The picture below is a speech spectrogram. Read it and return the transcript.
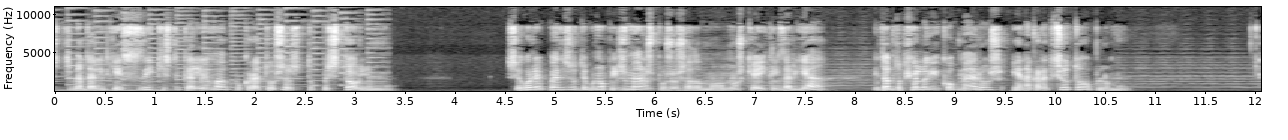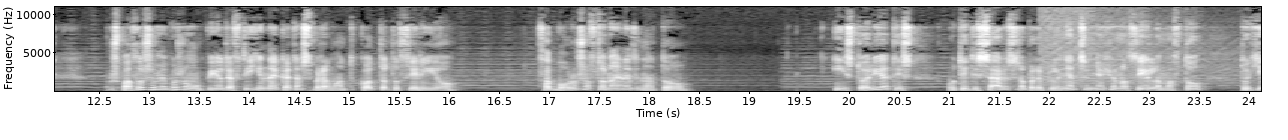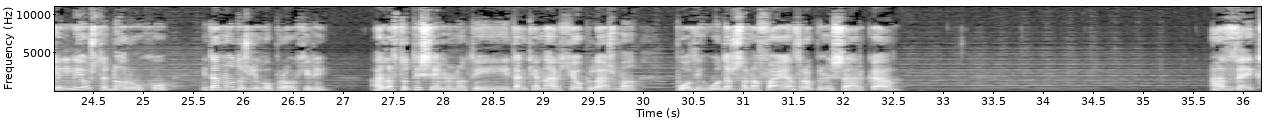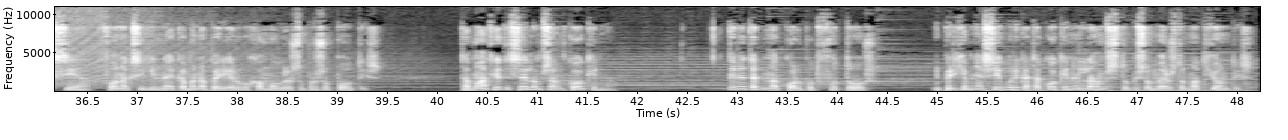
στη μεταλλική θήκη στην καλύβα που κρατούσε στο πιστόλι μου. Σίγουρα υπέθεσα ότι ήμουν οπλισμένος που ζούσα εδώ μόνος και η κλειδαριά ήταν το πιο λογικό μέρος για να κρατήσω το όπλο μου. Προσπαθούσε μήπως να μου πει ότι αυτή η γυναίκα ήταν στην πραγματικότητα το θηρίο. Θα μπορούσε αυτό να είναι δυνατό. Η ιστορία της ότι της άρεσε να περιπλανιέται σε μια χιονοθύελα με αυτό το γελίο στενό ρούχο ήταν όντως λίγο πρόχειρη. Αλλά αυτό τι σήμαινε, ότι ήταν και ένα αρχαίο πλάσμα που οδηγούνταν στο να φάει ανθρώπινη σάρκα; Αδέξια, φώναξε η γυναίκα με ένα περίεργο χαμόγελο στο πρόσωπό της. Τα μάτια της έλαμψαν κόκκινα. Δεν ήταν ένα κόλπο του φωτός. Υπήρχε μια σίγουρη κατακόκκινη λάμψη στο πίσω μέρος των ματιών της.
